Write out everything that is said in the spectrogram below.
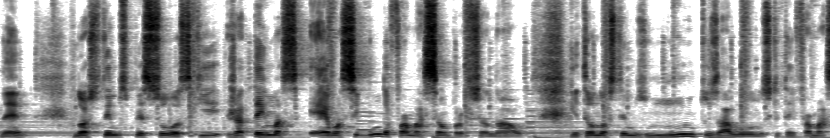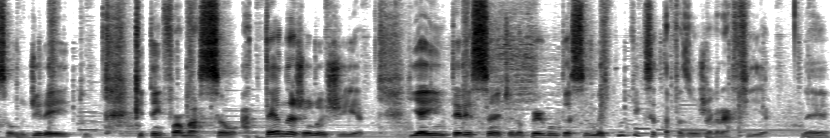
Né? Nós temos pessoas que já têm uma, é uma segunda formação profissional, então nós temos muitos alunos que têm formação no direito, que têm formação até na geologia. E aí é interessante, eu pergunto assim, mas por que, que você está fazendo geografia? Né?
